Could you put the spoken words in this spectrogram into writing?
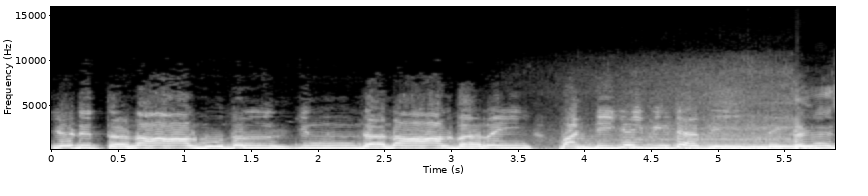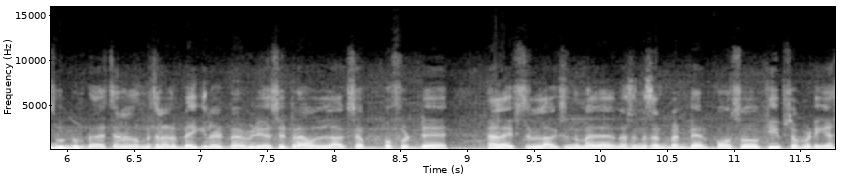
எடுத்த நாள் முதல் இந்த நாள் வரை வண்டியை விடவில்லை. வெல்கம் டு சேனல் நம்ம சேனல் பைக்கில் எடுத்த வீடியோஸ் ட்ராவல் லாக்ஸ் அப்போ ஃபுட்டு லைஃப் ஸ்டைல் லாக்ஸ் இந்த மாதிரி நசன் நசன் பண்ணிட்டே இருப்போம். ஸோ கீப் சப்போர்ட்டிங்க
